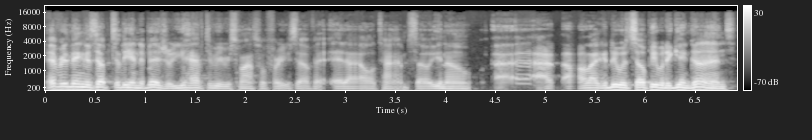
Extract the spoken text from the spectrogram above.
everything is up to the individual. You have to be responsible for yourself at, at all times. So, you know, I, I, all I can do is tell people to get guns.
